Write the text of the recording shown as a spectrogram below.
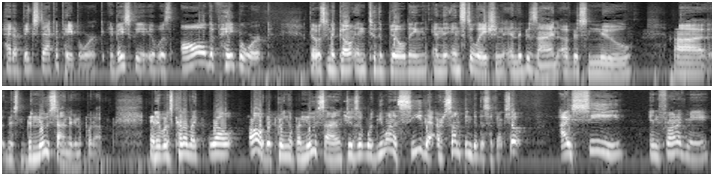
had a big stack of paperwork. And basically, it was all the paperwork that was going to go into the building and the installation and the design of this new. Uh, this the new sign they're going to put up, and it was kind of like, well, oh, they're putting up a new sign. And she was like, well, do you want to see that or something to this effect? So I see in front of me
